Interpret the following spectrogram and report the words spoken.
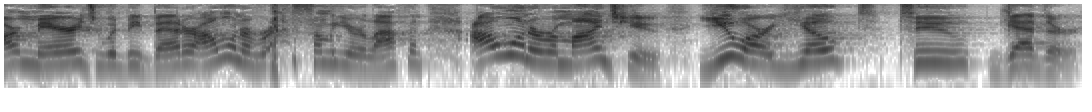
our marriage would be better. I want to, some of you are laughing. I want to remind you, you are yoked together.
